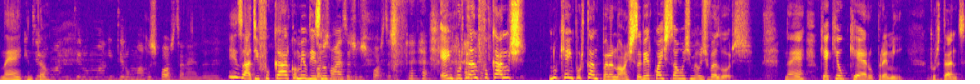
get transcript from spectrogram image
Né? E então ter uma, e, ter uma, e ter uma resposta né? De... exato e focar como eu disse quais no... são essas respostas é importante focarmos no que é importante para nós saber quais são os meus valores né? o que é que eu quero para mim Portanto,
